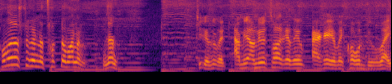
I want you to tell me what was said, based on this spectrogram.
সময় নষ্ট করেন না ছোট্ট বানান যান। ঠিক আছে ভাই আমি আমিও আগে ভাই খবর দিব ভাই।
